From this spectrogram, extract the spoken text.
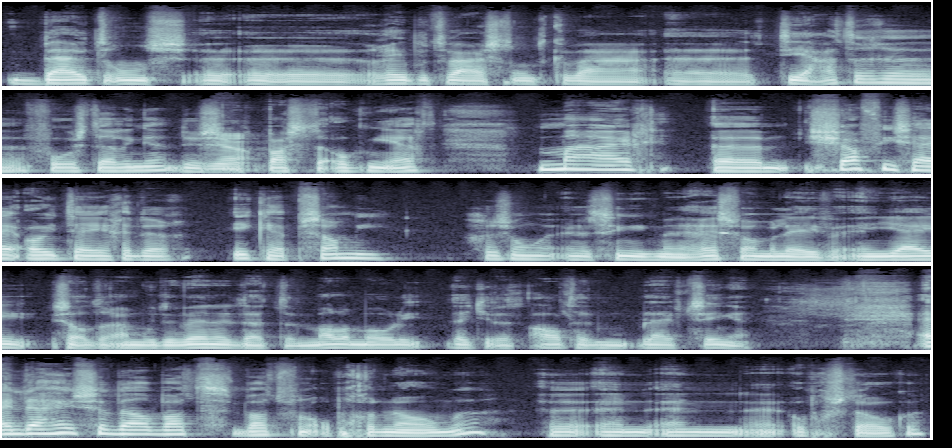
buiten ons eh, eh, repertoire stond qua eh, theatervoorstellingen. dus Ja. het paste ook niet echt. Maar Shaffi zei ooit tegen haar... Ik heb Sammy gezongen en dat zing ik met de rest van mijn leven. En jij zal eraan moeten wennen dat de Mallemolie... dat je dat altijd blijft zingen. En daar heeft ze wel wat, wat van opgenomen eh, en, en eh, opgestoken.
